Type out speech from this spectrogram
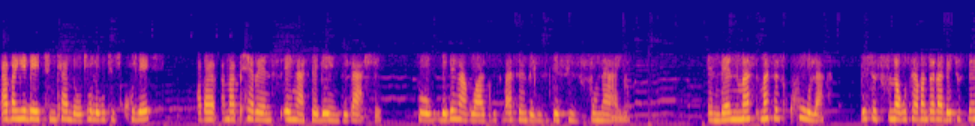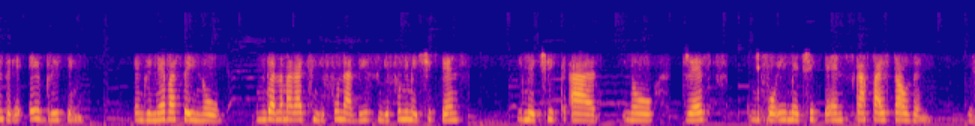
abanye bethi mhlambe uthole ukuthi sikhule ama-parents engasebenzi kahle. So bebengakwazi ukuthi basenzele izinto esizifunayo. And then mase sikhula bese sifuna ukuthi abantwana bethu sibenzele everything and we never say no. Umntwana makathi ngifuna this ngifuna i-matric dance i-matric uh you know dress for i-matric dance ka-five thousand. We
